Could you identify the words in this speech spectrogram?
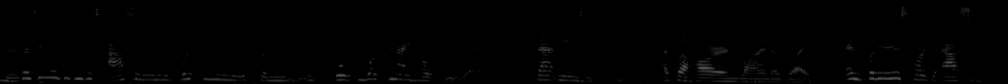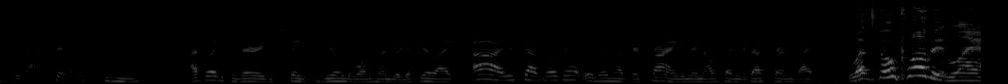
Mhm. So I feel like if you just ask someone like, "What do you need from me?" or "What can I help you with?" that means more. That's a hard line of like. And but it is hard to ask somebody that too. hmm I feel like it's a very distinct zero to one hundred. If you're like, ah, I just got broken up with, and like you're crying, and then all of a sudden your best friend's like, let's go clubbing, like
